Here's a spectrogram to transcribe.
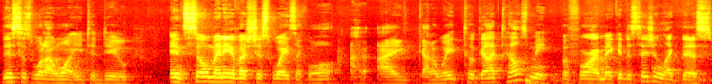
This is what I want you to do. And so many of us just wait. It's like, well, I, I got to wait till God tells me before I make a decision like this.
